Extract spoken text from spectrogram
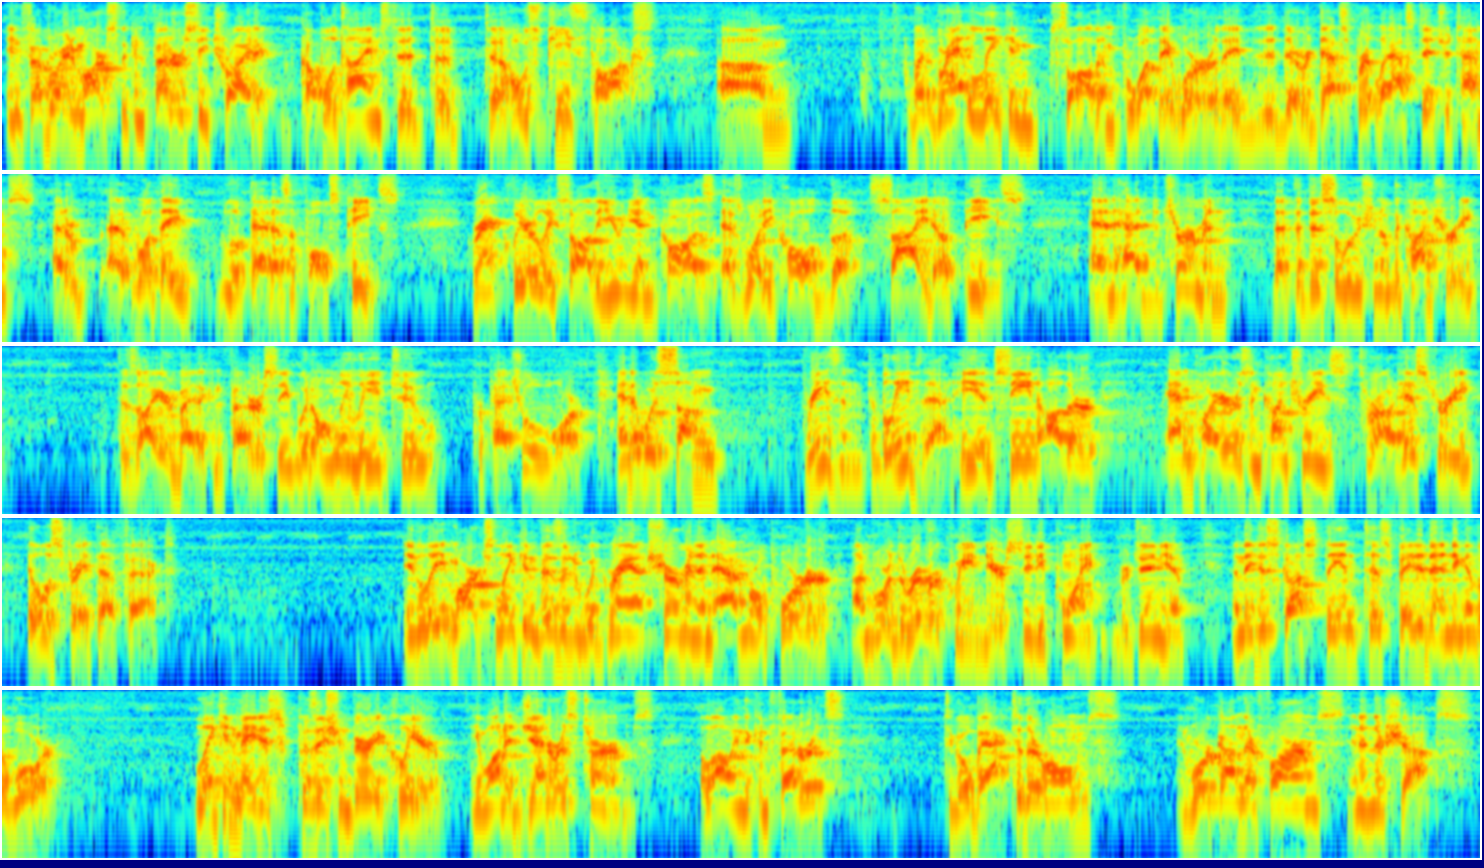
In February and March, the Confederacy tried a couple of times to, to, to host peace talks. Um, but Grant and Lincoln saw them for what they were. They, they were desperate last ditch attempts at, a, at what they looked at as a false peace. Grant clearly saw the Union cause as what he called the side of peace and had determined that the dissolution of the country desired by the Confederacy would only lead to perpetual war. And there was some reason to believe that. He had seen other empires and countries throughout history illustrate that fact. In late March, Lincoln visited with Grant, Sherman, and Admiral Porter on board the River Queen near City Point, Virginia, and they discussed the anticipated ending of the war. Lincoln made his position very clear. He wanted generous terms, allowing the Confederates to go back to their homes and work on their farms and in their shops.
